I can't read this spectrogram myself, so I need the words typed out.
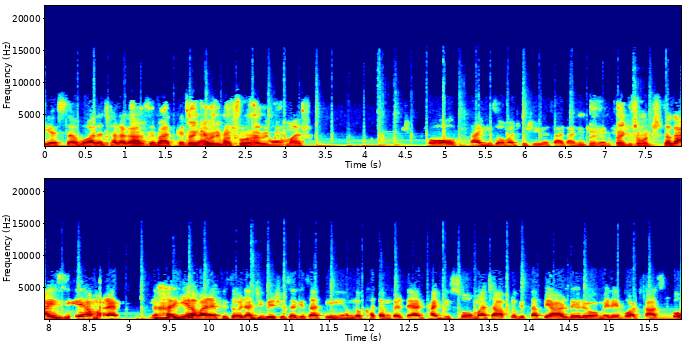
यस सर बहुत अच्छा लगा आपसे बात करके. Thank you very much for having me oh thank you so much खुशी के साथ आने के लिए थैंक यू सो मच तो गाइस ये हमारा ये हमारा एपिसोड आज जीवेशु सर के साथ. यही हम लोग खत्म करते हैं. And thank you so much आप लोग इतना प्यार दे रहे हो मेरे पॉडकास्ट को.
